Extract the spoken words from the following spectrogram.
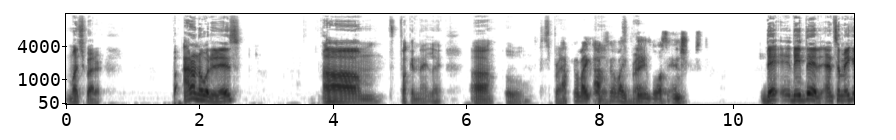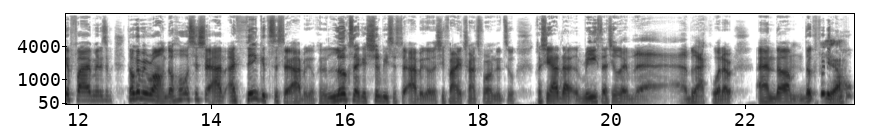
much better. But I don't know what it is. Um, fucking nightlight. Uh, ooh, spread. I feel like ooh, I feel like spread. they lost interest. They they did, and to make it five minutes. Don't get me wrong. The whole Sister Ab, I think it's Sister Abigail because it looks like it should be Sister Abigail that she finally transformed into because she had that wreath and she was like blah, black whatever, and um looks pretty yeah. cool.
